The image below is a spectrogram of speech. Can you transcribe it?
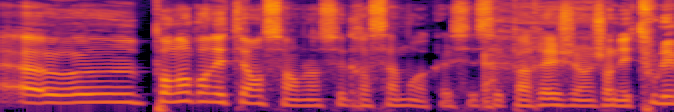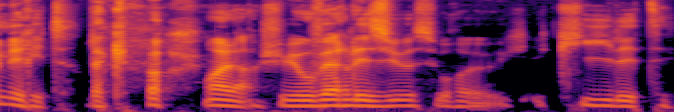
Euh, Pendant qu'on était ensemble, hein, c'est grâce à moi qu'elle s'est séparée, j'en ai tous les mérites. D'accord. Voilà, je lui ai ouvert les yeux sur euh, qui il était.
